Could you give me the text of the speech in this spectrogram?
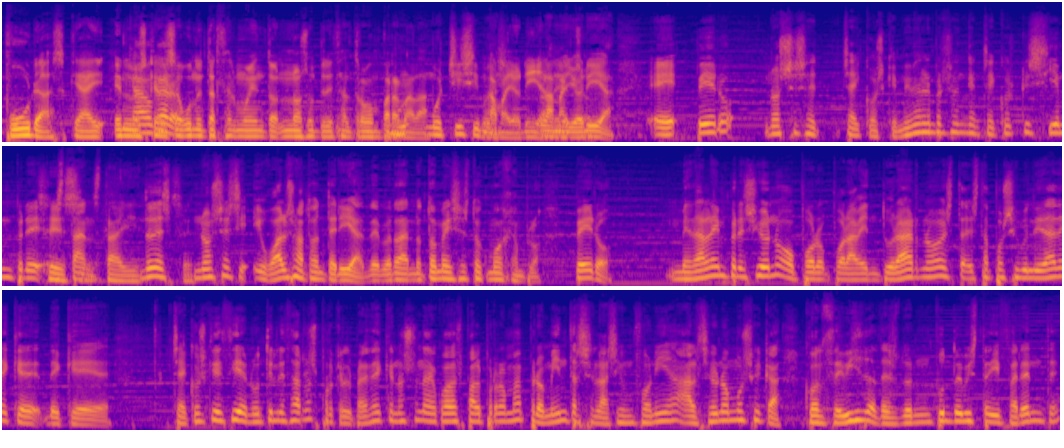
puras que hay en los Claro, que en el claro. segundo y tercer movimiento no se utiliza el trombón para nada. Muchísimas. La mayoría, La mayoría. Eh, pero no sé si Tchaikovsky. A mí me da la impresión que en Tchaikovsky siempre Sí, sí, están. está ahí. Entonces, sí. no sé si. Igual es una tontería, de verdad, no toméis esto como ejemplo. Pero me da la impresión, o por, por aventurar, ¿no? Esta, esta posibilidad de que, de que Tchaikovsky decide no utilizarlos porque le parece que no son adecuados para el programa, pero mientras en la sinfonía, al ser una música concebida desde un punto de vista diferente,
